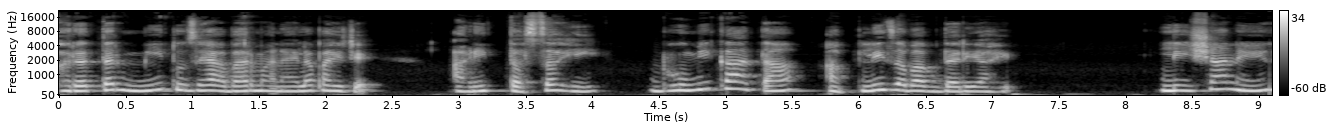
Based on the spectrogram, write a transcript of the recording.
खरं तर मी तुझे आभार मानायला पाहिजे. आणि तसंही भूमिका आता आपली जबाबदारी आहे. लिशाने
